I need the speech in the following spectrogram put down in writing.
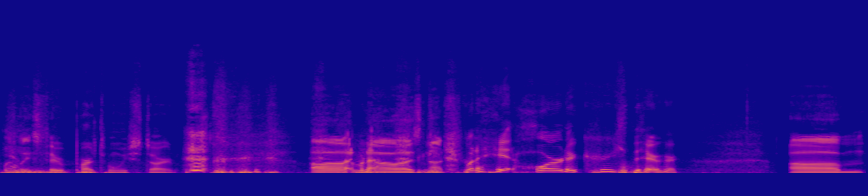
My least favorite part's when we start. Uh, gonna- no, that's not I'm true. gonna hit hard agree there. Um,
